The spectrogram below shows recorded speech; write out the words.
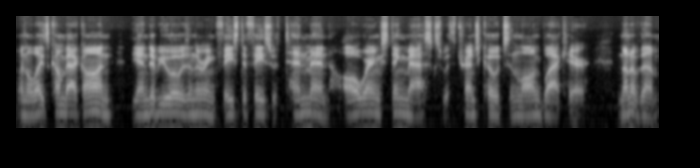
when the lights come back on, the NWO is in the ring face to face with 10 men, all wearing Sting masks with trench coats and long black hair. None of them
